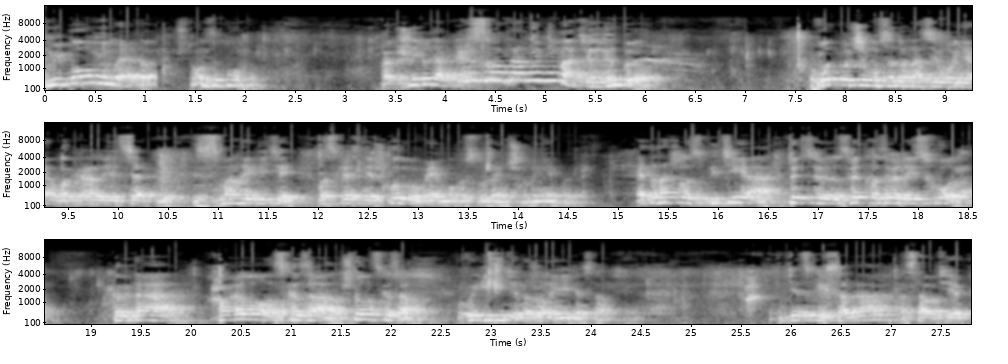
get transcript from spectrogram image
мы помним это. Что он запомнил? Прошли года. Кажется, он там невнимательный был. Вот почему сатана сегодня обокрадывает церкви с малых детей воскресные школы во время богослужения, чтобы не были. Это началось с бытия, то есть э, с Ветхого Завета исхода. Когда фараон сказал, что он сказал? Вы идите на жены дети оставьте. В детских садах оставьте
